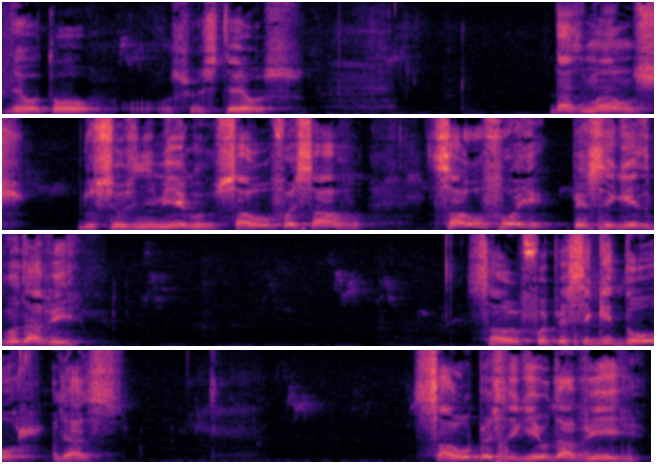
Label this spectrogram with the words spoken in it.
derrotou os filisteus das mãos dos seus inimigos, Saul foi salvo. Saul foi perseguido por Davi. Saul foi perseguidor, aliás. Saul perseguiu Davi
